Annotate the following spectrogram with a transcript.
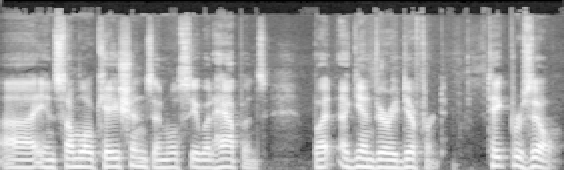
uh, in some locations, and we'll see what happens. But again, very different. Take Brazil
